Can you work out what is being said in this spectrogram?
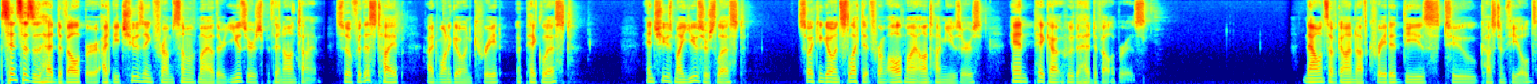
Since this is a head developer, I'd be choosing from some of my other users within OnTime. So for this type, I'd want to go and create a pick list and choose my users list so I can go and select it from all of my OnTime users and pick out who the head developer is. Now once I've gone and I've created these two custom fields,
